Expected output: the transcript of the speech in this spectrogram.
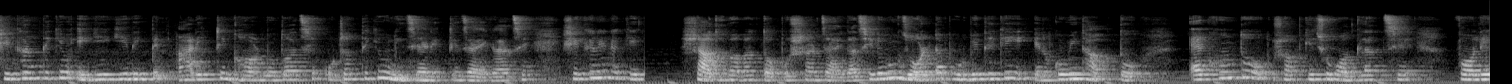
সেখান থেকেও এগিয়ে গিয়ে দেখবেন আরেকটি ঘর মতো আছে, ওটার থেকেও নিচে আরেকটি জায়গা আছে। সেখানে নাকি সাধু বাবার তপস্যার জায়গা ছিল এবং জলটা পূর্বে থেকেই এরকমই থাকতো। এখন তো সব কিছু বদলাচ্ছে ফলে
